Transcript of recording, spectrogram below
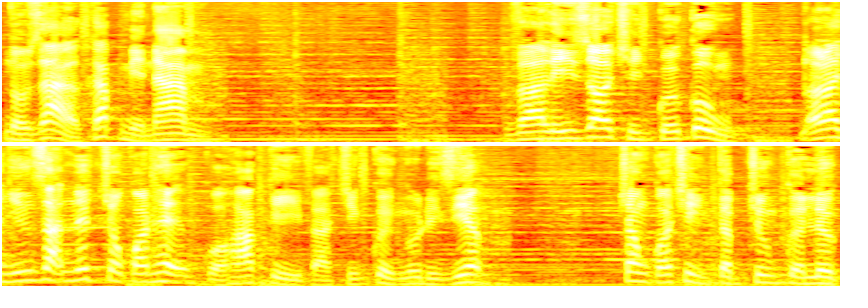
nổ ra ở khắp miền Nam. Và lý do chính cuối cùng đó là những dạn nứt trong quan hệ của Hoa Kỳ và chính quyền Ngô Đình Diệm. Trong quá trình tập trung quyền lực,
